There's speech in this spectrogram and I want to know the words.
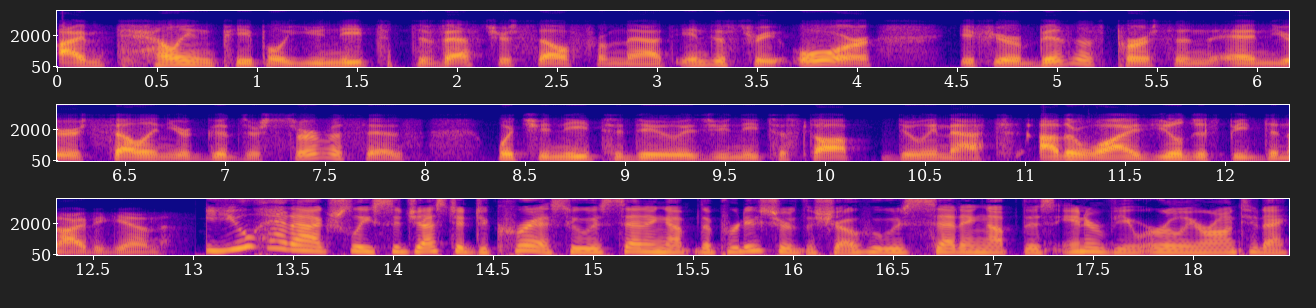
I'm telling people you need to divest yourself from that industry or if you're a business person and you're selling your goods or services, what you need to do is you need to stop doing that. Otherwise, you'll just be denied again. You had actually suggested to Chris, who is setting up the producer of the show, who was setting up this interview earlier on today,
